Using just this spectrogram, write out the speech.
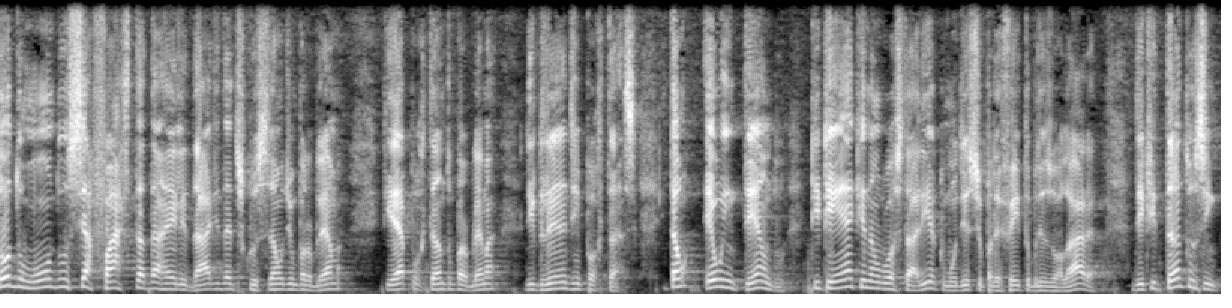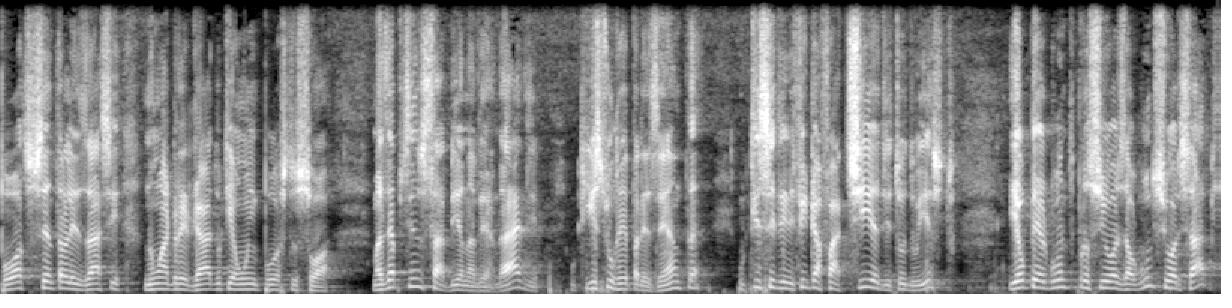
todo mundo se afasta da realidade da discussão de um problema que é, portanto, um problema de grande importância. Então, eu entendo que quem é que não gostaria, como disse o prefeito Brizolara, de que tantos impostos centralizasse num agregado que é um imposto só. Mas é preciso saber, na verdade, o que isso representa, o que significa a fatia de tudo isto. E eu pergunto para os senhores: algum dos senhores sabe?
